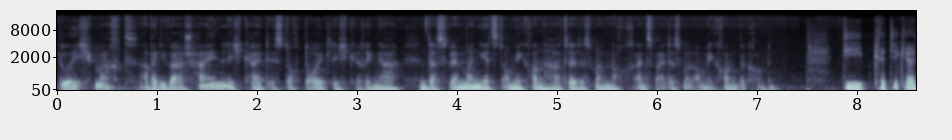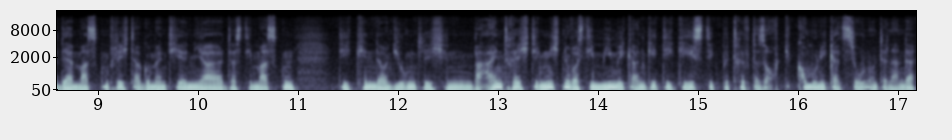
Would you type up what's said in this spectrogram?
durchmacht, aber die Wahrscheinlichkeit ist doch deutlich geringer, dass wenn man jetzt Omikron hatte, dass man noch ein zweites Mal Omikron bekommt. Die Kritiker der Maskenpflicht argumentieren ja, dass die Masken die Kinder und Jugendlichen beeinträchtigen, nicht nur was die Mimik angeht, die Gestik betrifft, also auch die Kommunikation untereinander,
